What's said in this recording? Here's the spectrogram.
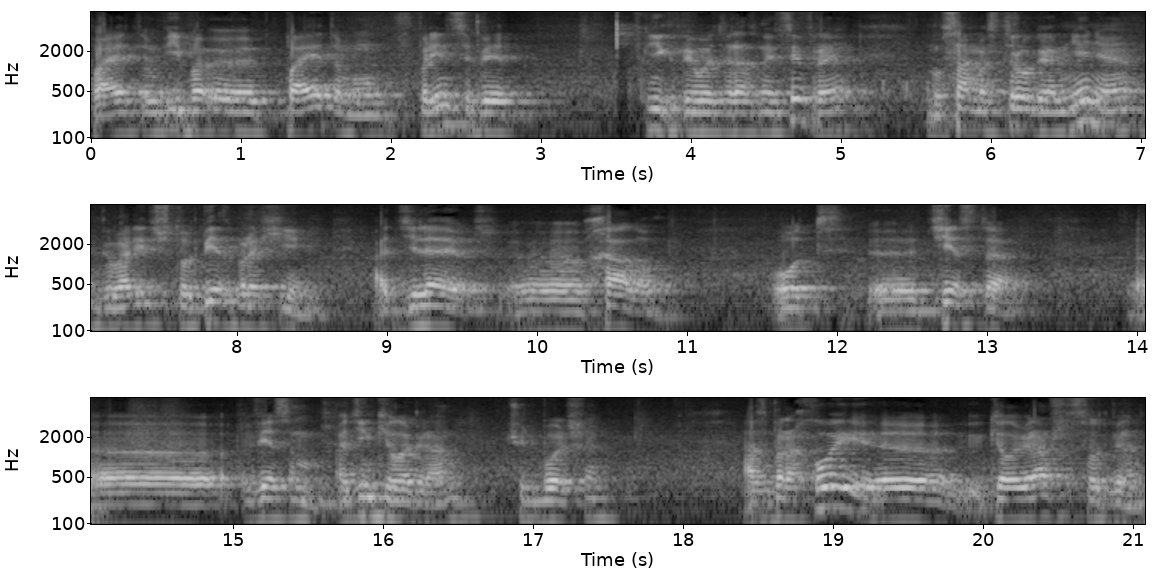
Поэтому, и э, поэтому, в принципе, в книге приводятся разные цифры, но самое строгое мнение говорит, что без брахи отделяют э, халу от э, теста э, весом 1 килограмм, чуть больше, а с брахой э, килограмм 600 грамм.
